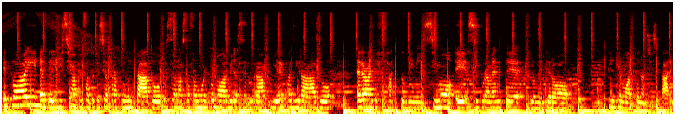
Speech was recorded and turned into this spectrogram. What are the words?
E poi è bellissimo anche il fatto che sia trapuntato, questa è una stoffa molto morbida, sembra dire quasi raso, è veramente fatto benissimo e sicuramente lo metterò finché morte non ci separi,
